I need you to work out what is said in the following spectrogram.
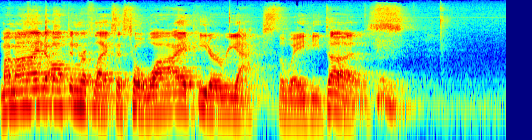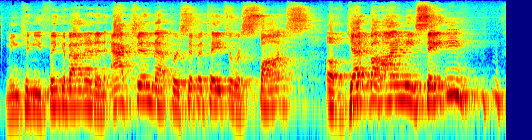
my mind often reflects as to why Peter reacts the way he does. I mean, can you think about it? An action that precipitates a response of, Get behind me, Satan?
